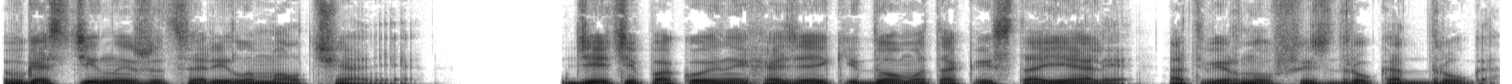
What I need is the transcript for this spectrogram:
В гостиной же царило молчание. Дети покойной хозяйки дома так и стояли, отвернувшись друг от друга.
